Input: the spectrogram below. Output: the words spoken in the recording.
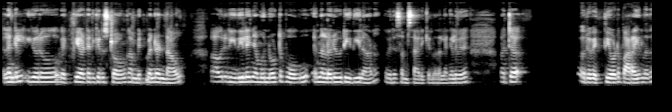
അല്ലെങ്കിൽ ഈ ഒരു വ്യക്തിയായിട്ട് എനിക്കൊരു സ്ട്രോങ് കമ്മിറ്റ്മെന്റ് ഉണ്ടാവും. ആ ഒരു രീതിയിൽ ഞാൻ മുന്നോട്ട് പോകൂ എന്നുള്ളൊരു രീതിയിലാണ് ഇവർ സംസാരിക്കുന്നത്. അല്ലെങ്കിൽ ഇവർ മറ്റ് ഒരു വ്യക്തിയോട് പറയുന്നത്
